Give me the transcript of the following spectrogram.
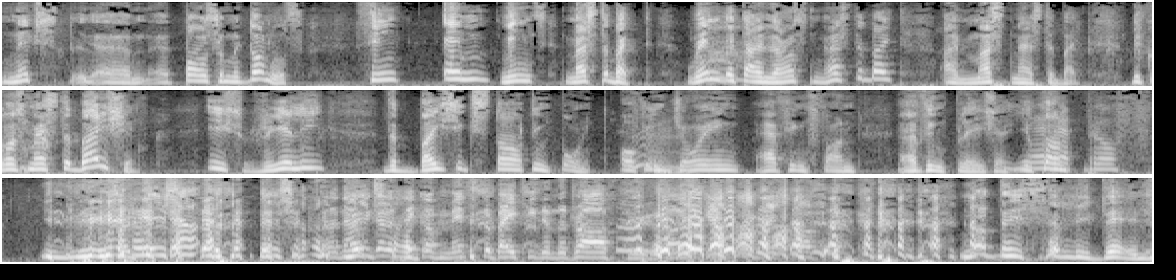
next um, uh, past a McDonald's, think M means masturbate. When did I last masturbate? I must masturbate because masturbation is really the basic starting point of hmm. enjoying, having fun, having pleasure. You Here, can't. prof. So there's our, there's our So now you've next got to think of masturbating in the drive-through. Not necessarily then.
